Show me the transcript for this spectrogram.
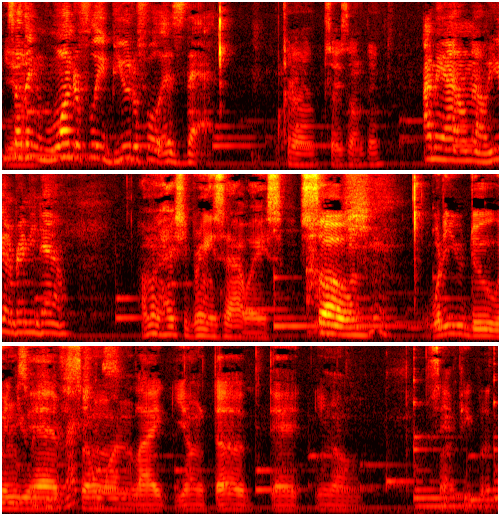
Yeah. Something wonderfully beautiful as that. Can I say something? I mean, I don't know. You're gonna bring me down. I'm gonna actually bring you sideways. Oh, so, Shit. what do you do when you have someone like Young Thug that you know sent people to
